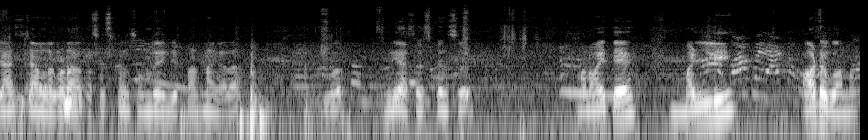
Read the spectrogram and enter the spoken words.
ఝాన్సీ ఛానల్లో కూడా ఒక సస్పెన్స్ ఉంది అని చెప్పి అంటున్నాం కదా. ఇదిగో ఇది ఆ సస్పెన్స్. మనమైతే మళ్ళీ ఆటో కొన్నాం.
